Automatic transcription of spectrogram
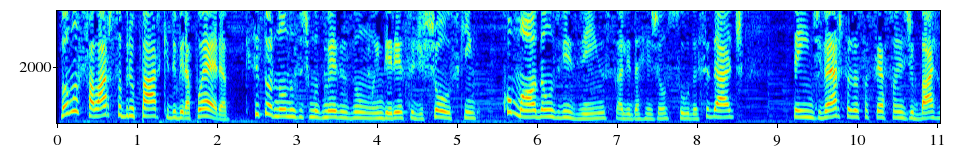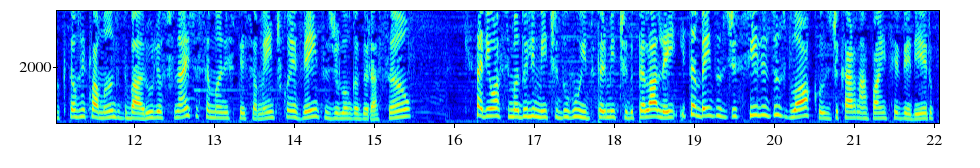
Vamos falar sobre o Parque do Ibirapuera, que se tornou nos últimos meses um endereço de shows que incomodam os vizinhos ali da região sul da cidade. Tem diversas associações de bairro que estão reclamando do barulho aos finais de semana, especialmente com eventos de longa duração, que estariam acima do limite do ruído permitido pela lei e também dos desfiles dos blocos de carnaval em fevereiro,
